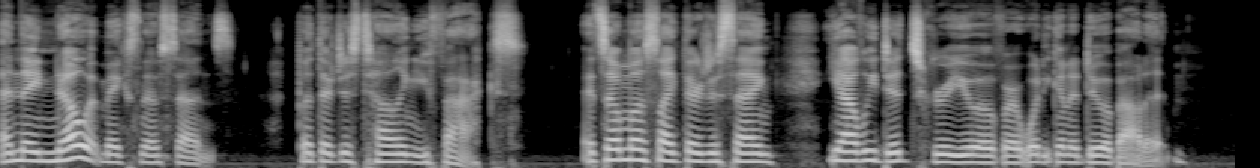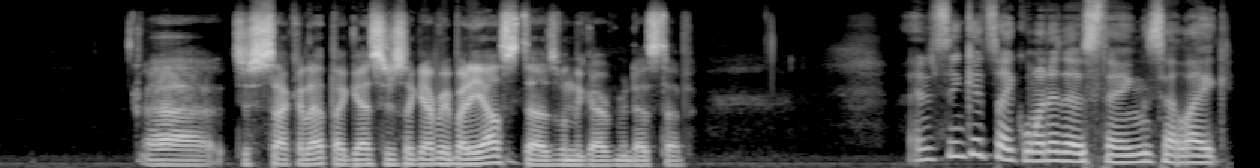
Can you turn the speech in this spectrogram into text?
and they know it makes no sense, but they're just telling you facts. It's almost like they're just saying, "Yeah, we did screw you over. What are you gonna do about it?" Uh, just suck it up, I guess, just like everybody else does when the government does stuff. I just think it's like one of those things that like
